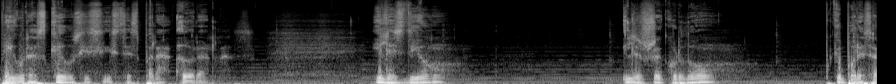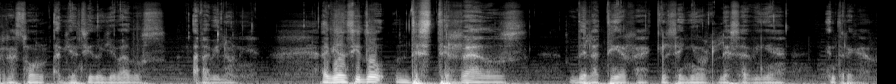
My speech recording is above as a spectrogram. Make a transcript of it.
figuras que os hicisteis para adorarlas. Y les dio y les recordó que por esa razón habían sido llevados a Babilonia. Habían sido desterrados de la tierra que el Señor les había entregado.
